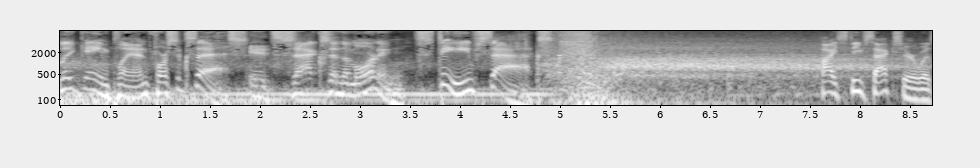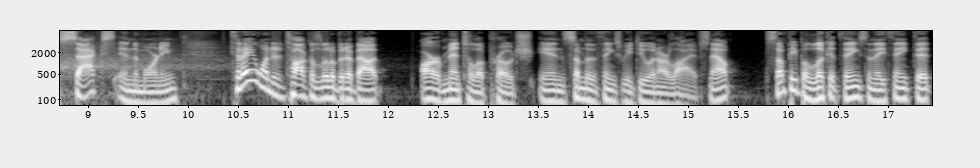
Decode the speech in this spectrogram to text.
daily game plan for success. It's Sax in the Morning. Steve Sax. Hi, Steve Sax here with Sax in the Morning. Today I wanted to talk a little bit about our mental approach in some of the things we do in our lives. Now, some people look at things and they think that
